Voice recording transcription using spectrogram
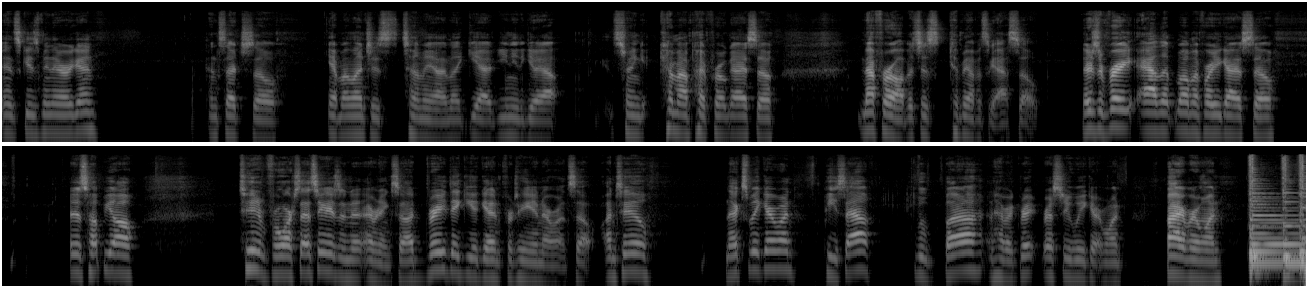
And excuse me there again. And such, so yeah, my lunch is telling me I'm like, yeah, you need to get out. It's trying to come out by pro guys, so not for all, but it's just coming up as gas. So there's a very ad moment for you guys. So I just hope you all tune in for watch that series and everything. So I'd really thank you again for tuning in, everyone. So until next week, everyone, peace out, and have a great rest of your week, everyone. Bye, everyone.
